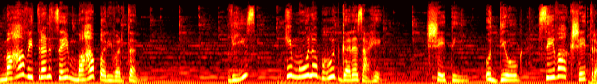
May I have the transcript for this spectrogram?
महावितरणचे महापरिवर्तन. वीज ही मूलभूत गरज आहे. शेती उद्योग सेवा क्षेत्र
